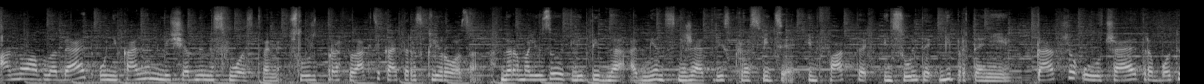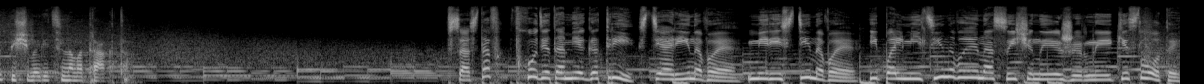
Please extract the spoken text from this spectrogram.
Оно обладает уникальными лечебными свойствами, служит профилактикой атеросклероза, нормализует липидный обмен, снижает риск развития инфаркта, инсульта, гипертонии. Также улучшает работу пищеварительного тракта. В состав входят омега-3, стеариновая, миристиновая и пальмитиновые насыщенные жирные кислоты,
